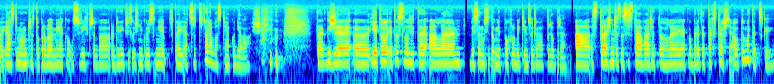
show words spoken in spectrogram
já s tím mám často problémy jako u svých třeba rodinných příslušníků, když se mě ptají, a co to teda vlastně jako děláš? Takže je to, je to složité, ale vy se musíte umět pochlubit tím, co děláte dobře. A strašně často se stává, že tohle jako berete tak strašně automaticky,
